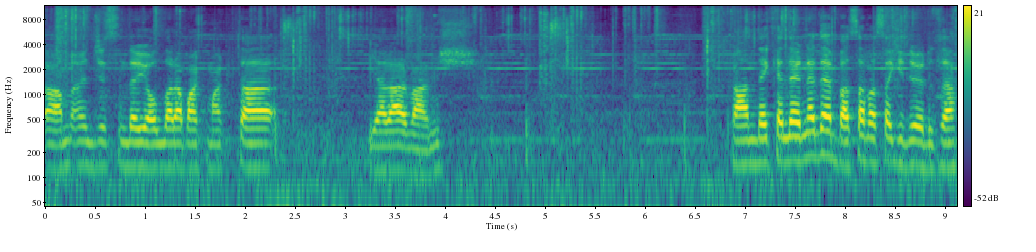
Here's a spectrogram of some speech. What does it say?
Ama öncesinde yollara bakmakta yarar varmış. Kan lekelerine de basa basa gidiyoruz ha.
